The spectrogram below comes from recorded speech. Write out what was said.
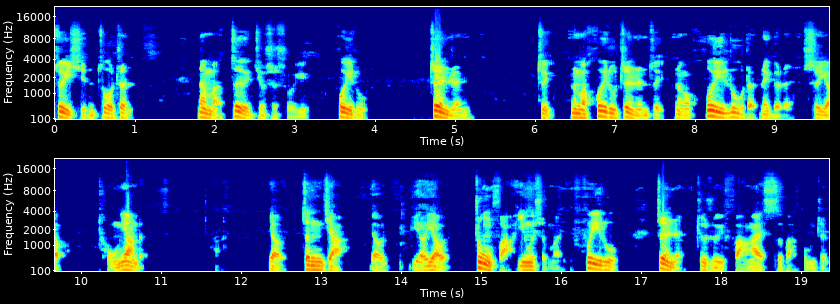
罪行作证。那么这就是属于贿赂证人罪。那么贿赂证人罪，那么贿赂的那个人是要同样的，要增加要要要重罚，因为什么？贿赂证人就属于妨碍司法公正。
